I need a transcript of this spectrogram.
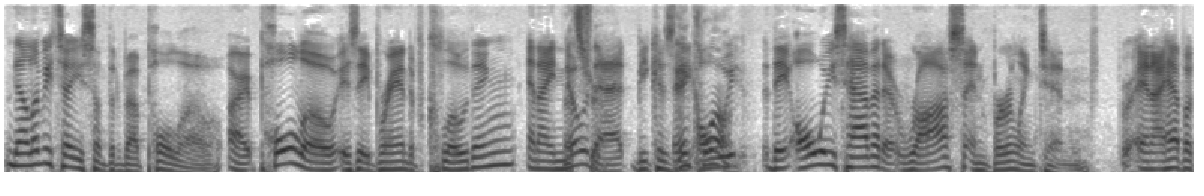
Now, let me tell you something about Polo. All right, Polo is a brand of clothing, and I know that because they always they always have it at Ross and Burlington. And I have a,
